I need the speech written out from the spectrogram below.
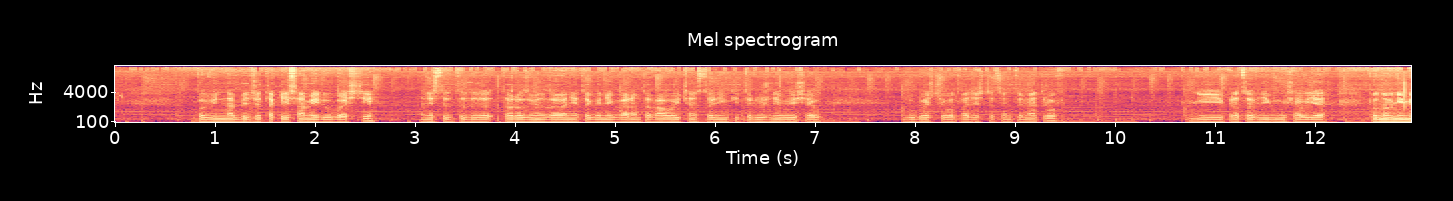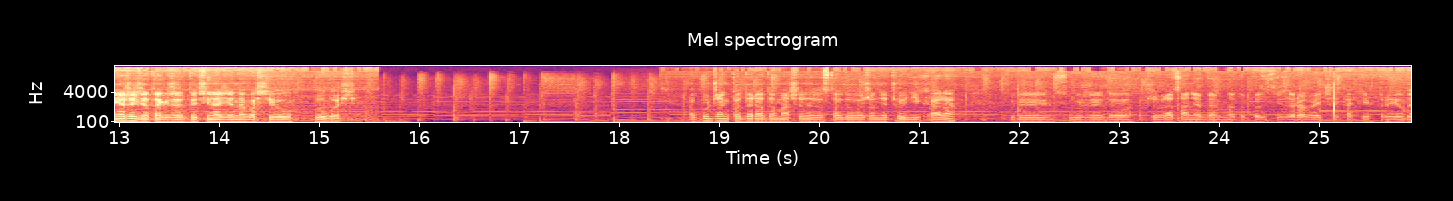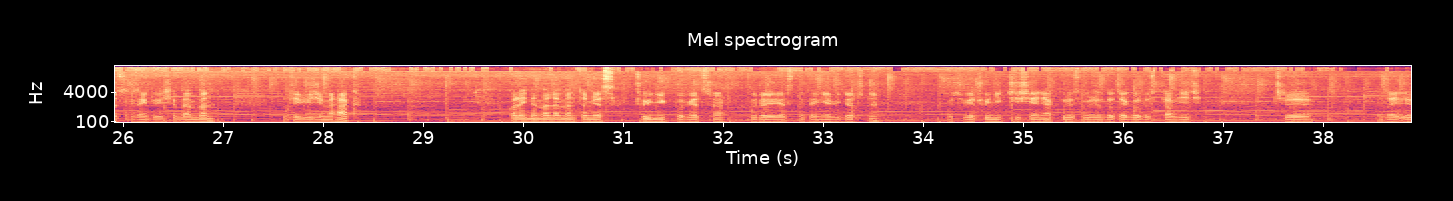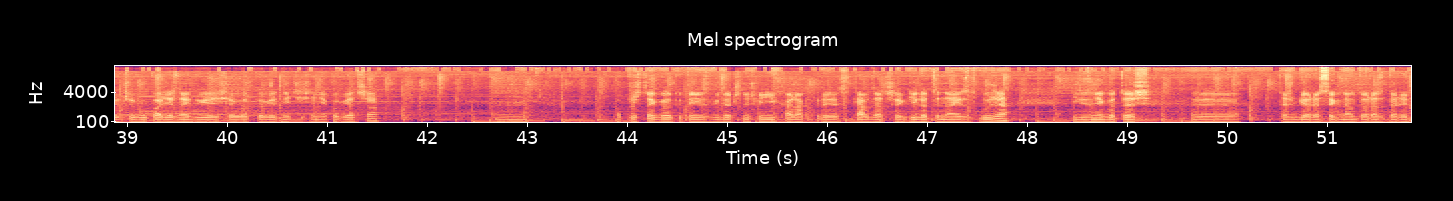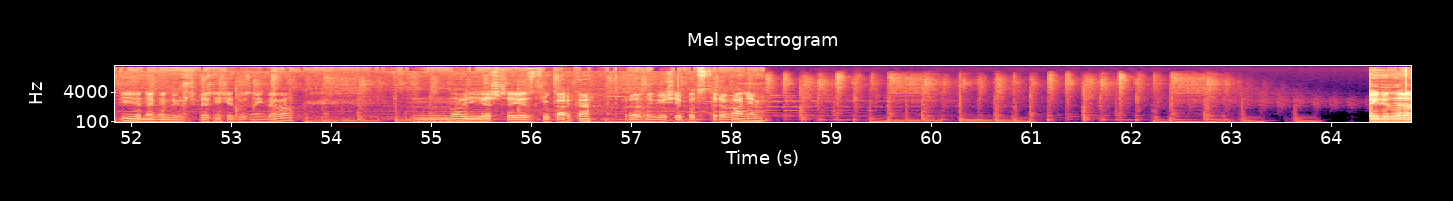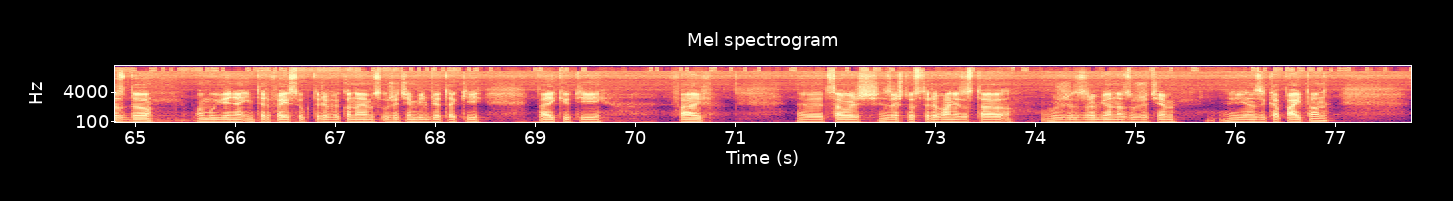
powinna być o takiej samej długości, a niestety to, rozwiązanie tego nie gwarantowało i często linki te różniły się długością o 20 cm i pracownik musiał je ponownie mierzyć, a także docinać je na właściwą długość. Oprócz enkodera do maszyny został dołożony czujnik Hala, który służy do przywracania bębna do pozycji zerowej, czyli takiej, w której obecnie znajduje się bęben. Tutaj widzimy hak. Kolejnym elementem jest czujnik powietrza, który jest tutaj niewidoczny. Właściwie czujnik ciśnienia, który służy do tego, by sprawdzić, czy, czy w układzie znajduje się odpowiednie ciśnienie powietrza. Mm. Oprócz tego tutaj jest widoczny czujnik hala, który sprawdza, czy gilotyna jest w górze i z niego też, yy, też biorę sygnał do Raspberry Pi, jednak on już wcześniej się tu znajdował. No i jeszcze jest drukarka, która znajduje się pod sterowaniem. Przejdę teraz do omówienia interfejsu, który wykonałem z użyciem biblioteki PyQt5. E, Całość zresztą sterowania została zrobiona z użyciem języka Python.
